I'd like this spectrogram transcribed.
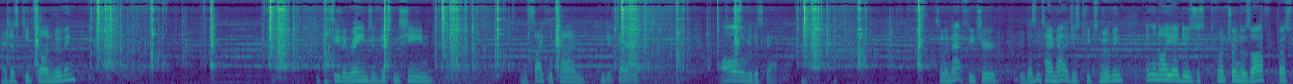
and it just keeps on moving. You can see the range of this machine and the cycle time and get targets all over the sky. So in that feature, it doesn't time out, it just keeps moving. And then all you gotta do is just want to turn those off, press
